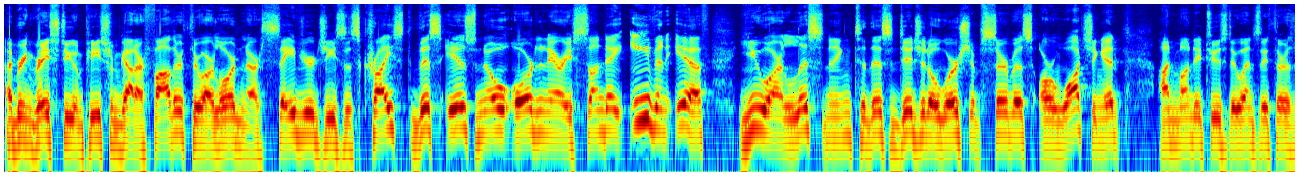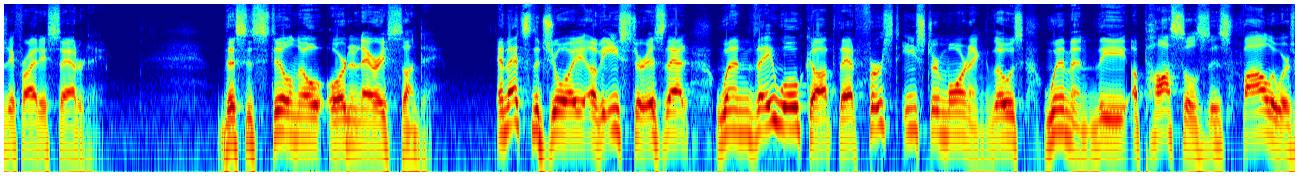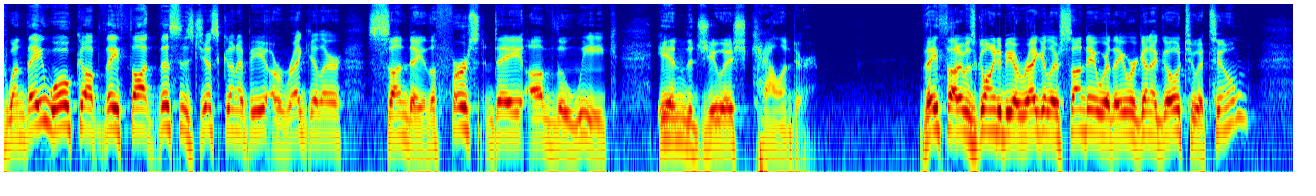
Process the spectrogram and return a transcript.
I bring grace to you and peace from God our Father through our Lord and our Savior Jesus Christ. This is no ordinary Sunday, even if you are listening to this digital worship service or watching it on Monday, Tuesday, Wednesday, Thursday, Friday, Saturday. This is still no ordinary Sunday. And that's the joy of Easter is that when they woke up that first Easter morning, those women, the apostles, his followers, when they woke up, they thought this is just going to be a regular Sunday, the first day of the week in the Jewish calendar. They thought it was going to be a regular Sunday where they were going to go to a tomb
